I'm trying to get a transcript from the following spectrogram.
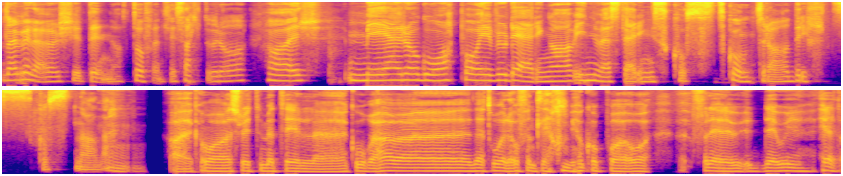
Der vil jeg jo skyte inn at offentlig sektor òg har mer å gå på i vurderinga av investeringskost kontra driftskostnader. Ja, jeg kan bare slutte meg til eh, koret her. Eh, Det tror jeg det offentlige har mye å gå på. Og, for det er, jo, det er jo helt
